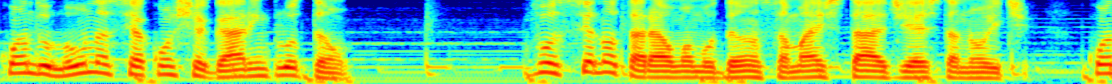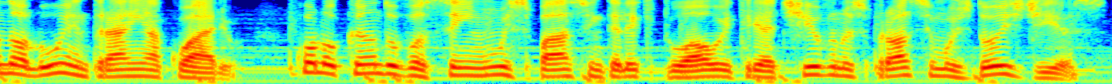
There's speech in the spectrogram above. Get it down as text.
quando Luna se aconchegar em Plutão. Você notará uma mudança mais tarde esta noite, quando a lua entrar em Aquário, colocando você em um espaço intelectual e criativo nos próximos dois dias.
